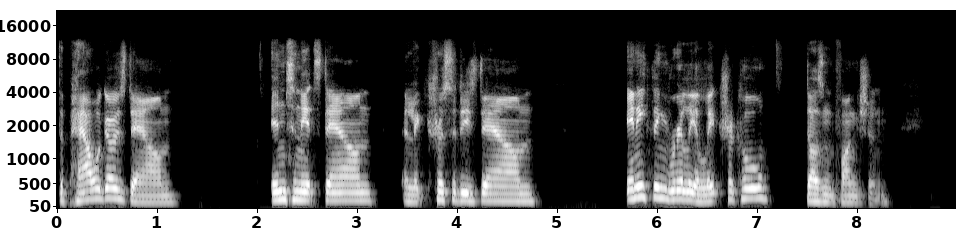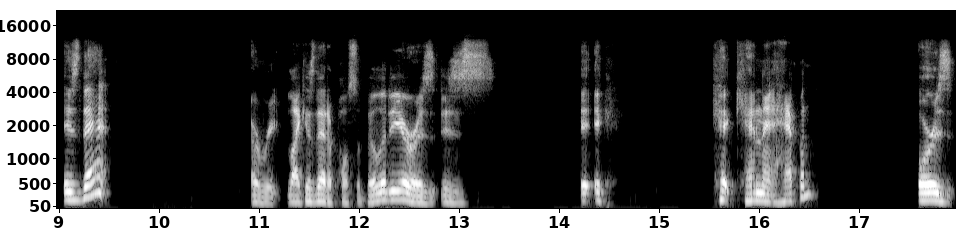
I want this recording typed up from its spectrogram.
the power goes down, internet's down, electricity's down, anything really electrical doesn't function. Is that a re- like is that a possibility or is is it, it, can, can that happen? Or is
